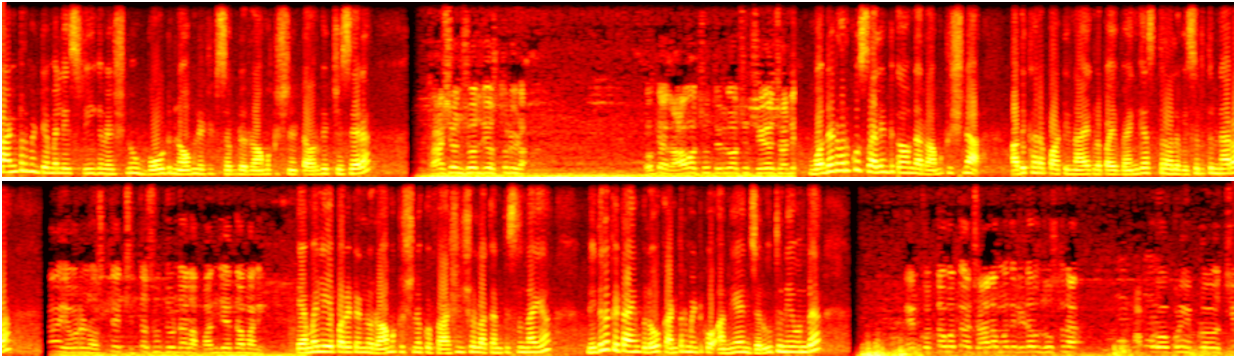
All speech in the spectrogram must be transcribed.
కంటోన్మెంట్ ఎమ్మెల్యే శ్రీ గణేష్ను బోర్డు నామినేటెడ్ సభ్యుడు రామకృష్ణ టార్గెట్ చేశారా? ఫ్యాషన్ షోలు చేస్తున్నారు ఈడ. ఓకే రావచ్చు తిరగవచ్చు చేయొచ్చు మొన్నటి వరకు సైలెంట్గా ఉన్న రామకృష్ణ అధికార పార్టీ నాయకులపై వ్యంగ్యాస్త్రాలు విసురుతున్నారా? ఎవరైనా వస్తే చిత్తశుద్ధి ఉండాలి పని చేద్దామని. ఎమ్మెల్యే పర్యటనలో రామకృష్ణకు ఫ్యాషన్ షోలా కనిపిస్తున్నాయా? నిధుల కేటాయింపులో కంటోన్మెంట్కు అన్యాయం జరుగుతూనే ఉందా? నేను కొత్త కొత్తగా చాలా మంది లీడర్లు చూస్తున్నా. అప్పుడు ఇప్పుడు వచ్చి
